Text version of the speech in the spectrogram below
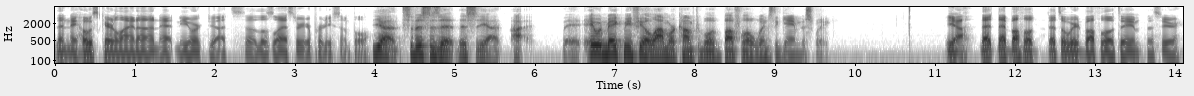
then they host Carolina and at New York Jets. So those last three are pretty simple. Yeah. So this is it. This yeah. I, it would make me feel a lot more comfortable if Buffalo wins the game this week. Yeah, that that Buffalo. That's a weird Buffalo team this year.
